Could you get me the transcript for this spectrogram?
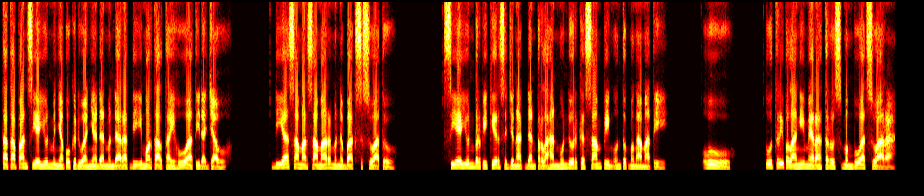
Tatapan Xie Yun menyapu keduanya dan mendarat di Immortal Taihua tidak jauh. Dia samar-samar menebak sesuatu. Xie Yun berpikir sejenak dan perlahan mundur ke samping untuk mengamati. Uh, Putri Pelangi Merah terus membuat suara.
